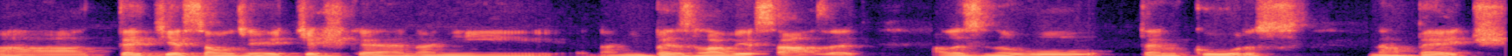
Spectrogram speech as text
A teď je samozřejmě těžké na ní, na ní bezhlavě sázet, ale znovu ten kurz na beč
